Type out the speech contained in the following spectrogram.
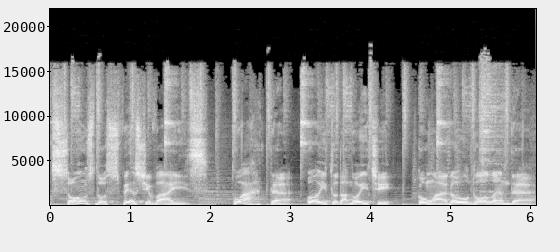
Sons dos festivais. Quarta, oito da noite, com Haroldo Holanda.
